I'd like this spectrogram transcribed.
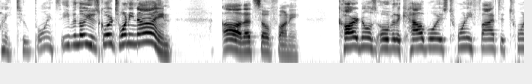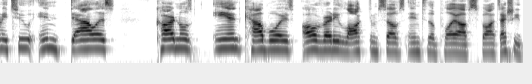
22 points, even though you scored 29. Oh, that's so funny. Cardinals over the Cowboys 25 to 22 in Dallas. Cardinals and Cowboys already locked themselves into the playoff spots. Actually,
